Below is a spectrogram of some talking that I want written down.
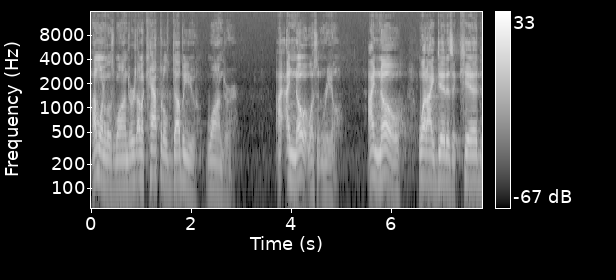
I'm one of those wanderers, I'm a capital W wanderer. I, I know it wasn't real. I know what I did as a kid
